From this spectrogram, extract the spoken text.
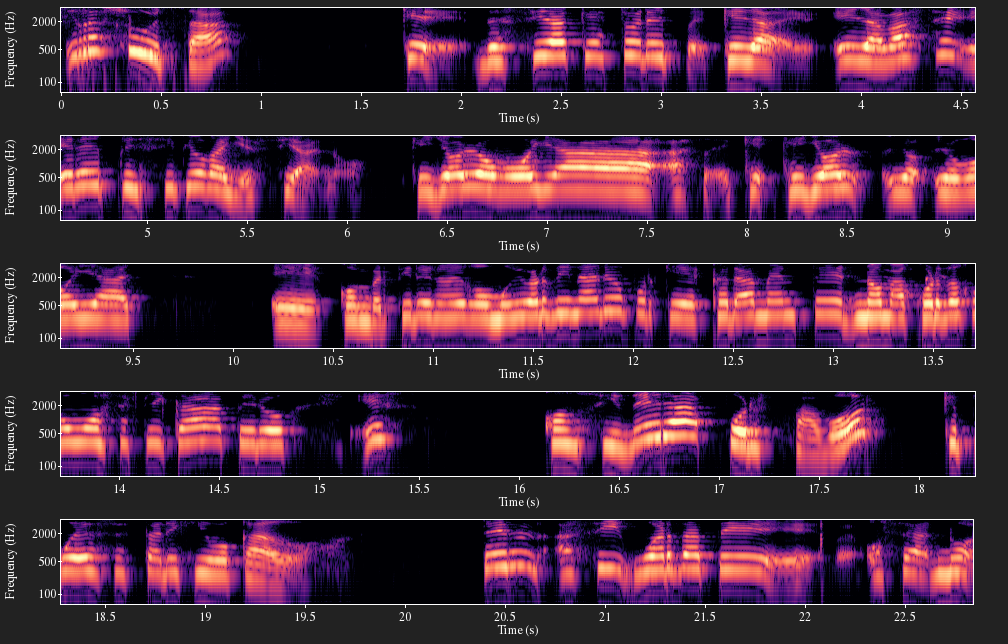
y resulta que decía que esto era que la, base era el principio bayesiano, que yo lo voy a que, que yo lo, voy a eh, convertir en algo muy ordinario porque claramente no me acuerdo cómo se explicaba, pero es considera por favor que puedes estar equivocado. Ten así, guárdate, eh, o sea, no,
